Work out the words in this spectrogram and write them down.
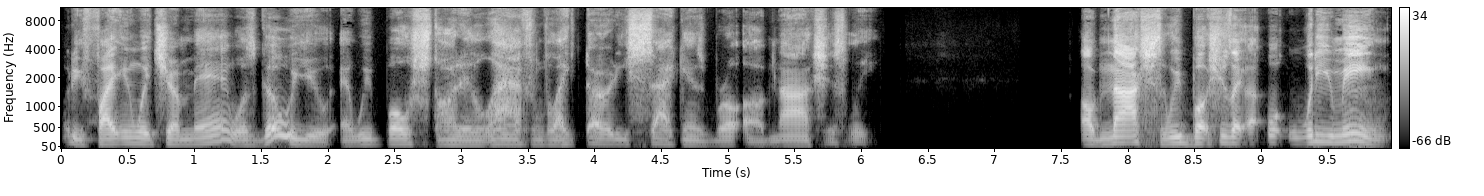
what are you fighting with your man? What's good with you?" And we both started laughing for like thirty seconds, bro, obnoxiously. Obnoxiously, we both. She's like, uh, "What do you mean?"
